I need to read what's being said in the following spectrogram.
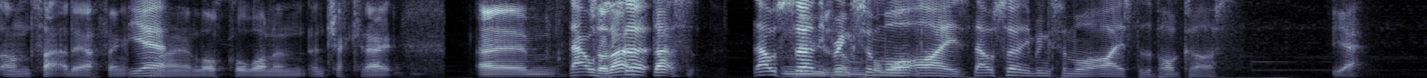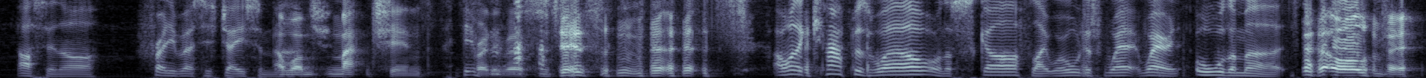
on Saturday, I think, Yeah. to my local one and, and check it out. Um, That will so that's cer- that's That will certainly News bring some number more one. eyes. That will certainly bring some more eyes to the podcast. yeah. Us in our Freddy versus Jason match. Our matching Freddy vs Jason merch. I want a cap as well, on a scarf. Like we're all just wear, wearing all the merch. all of it,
